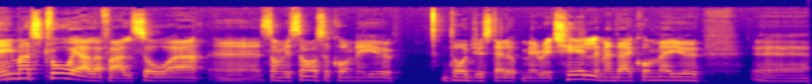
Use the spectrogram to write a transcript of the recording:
I match två i alla fall så, eh, som vi sa så kommer ju Dodgers ställa upp med Rich Hill, men där kommer ju eh,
